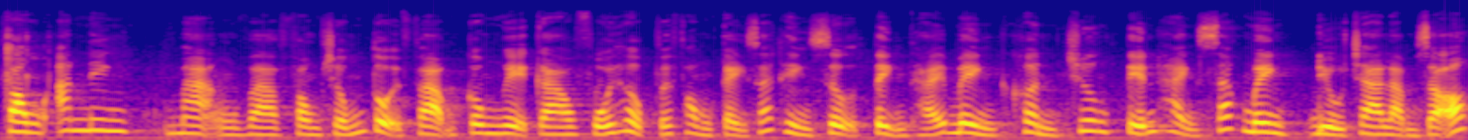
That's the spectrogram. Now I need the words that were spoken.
Phòng An ninh mạng và Phòng chống tội phạm công nghệ cao phối hợp với Phòng Cảnh sát Hình sự tỉnh Thái Bình khẩn trương tiến hành xác minh, điều tra làm rõ.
